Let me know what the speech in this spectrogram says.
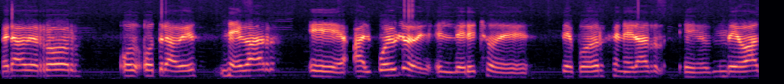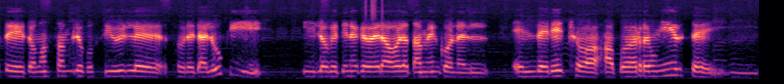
grave error o- otra vez negar eh, al pueblo el, derecho de, de poder generar eh, un debate lo más amplio posible sobre la LUC y, lo que tiene que ver ahora también con el, el derecho a, poder reunirse y,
